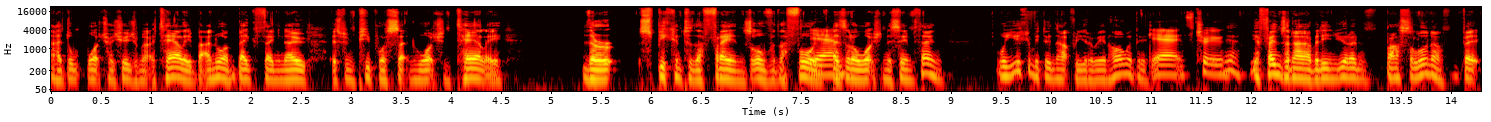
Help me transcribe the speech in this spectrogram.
I don't watch a huge amount of telly, but I know a big thing now is when people are sitting watching telly, they're speaking to their friends over the phone Yeah. as they're all watching the same thing. Well, you can be doing that for your away on holiday. Yeah, it's true. Yeah, your friends are in Aberdeen, you're in Barcelona, but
